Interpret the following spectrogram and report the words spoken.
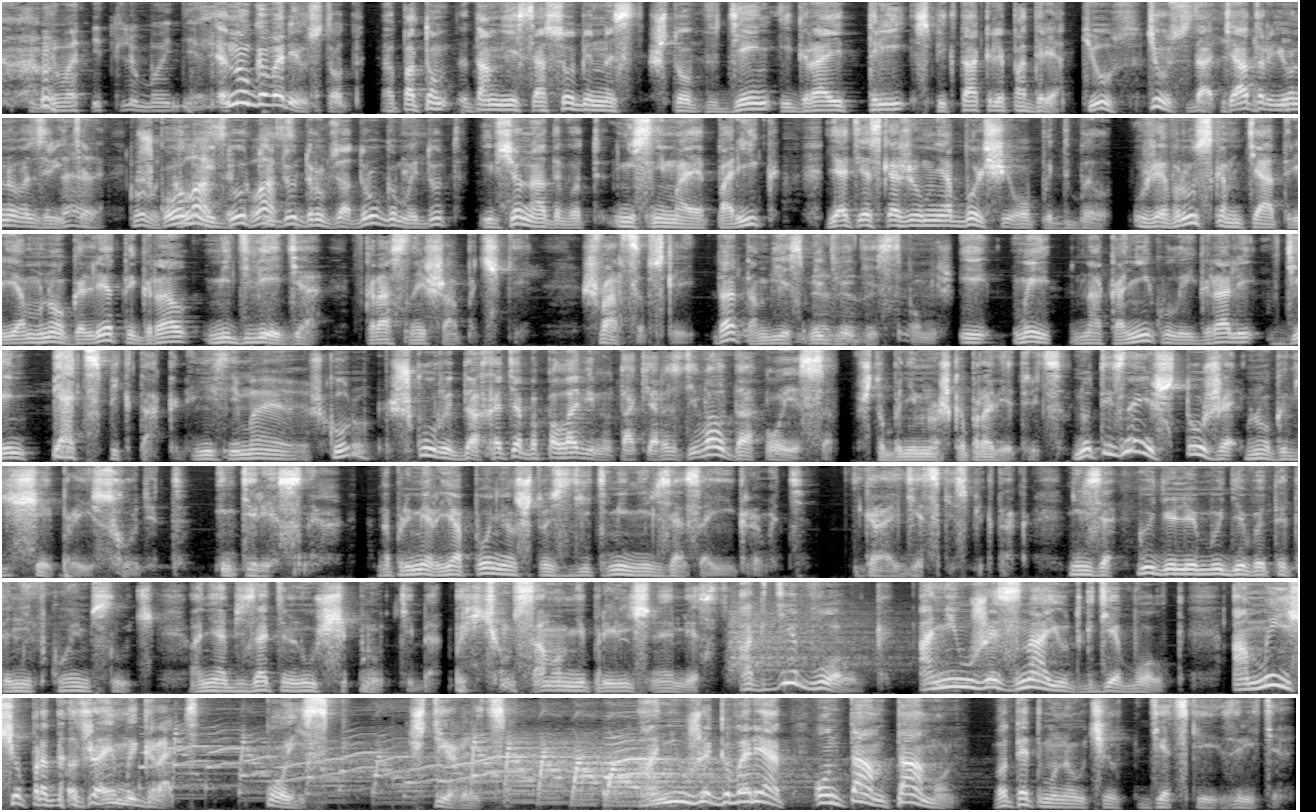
Говорит любой день. Ну, говорил что-то. А потом там есть особенность, что в день играет три спектакля подряд. Тюз. Тюз, да, театр юного зрителя. Да, школы, Школы классы, идут, классы. идут друг за другом, идут. И все надо вот, не снимая парик. Я тебе скажу, у меня больший опыт был. Уже в русском театре я много лет играл медведя в красной шапочке. Шварцевской, да, там есть медведь, если помнишь. И мы на каникулы играли в день пять спектаклей. Не снимая шкуру? Шкуры, да, хотя бы половину так я раздевал до пояса, чтобы немножко проветриться. Но ты знаешь, тоже много вещей происходит интересных. Например, я понял, что с детьми нельзя заигрывать, играя детский спектакль. Нельзя. Гудели-буди, вот это ни в коем случае. Они обязательно ущипнут тебя. Причем в самом неприличное место. А где волк? Они уже знают, где волк. А мы еще продолжаем играть. Поиск Штирлица. Они уже говорят, он там, там он. Вот этому научил детский зритель.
